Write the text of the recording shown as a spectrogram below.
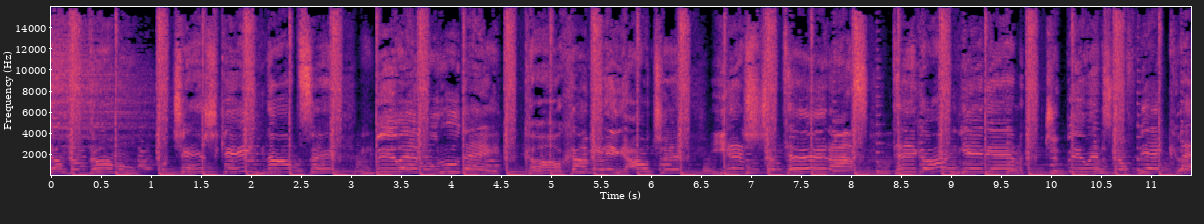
Wracam do domu po ciężkiej nocy. Byłem u rudej, kocham jej oczy. Jeszcze teraz tego nie wiem Czy byłem z nią w piekle,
